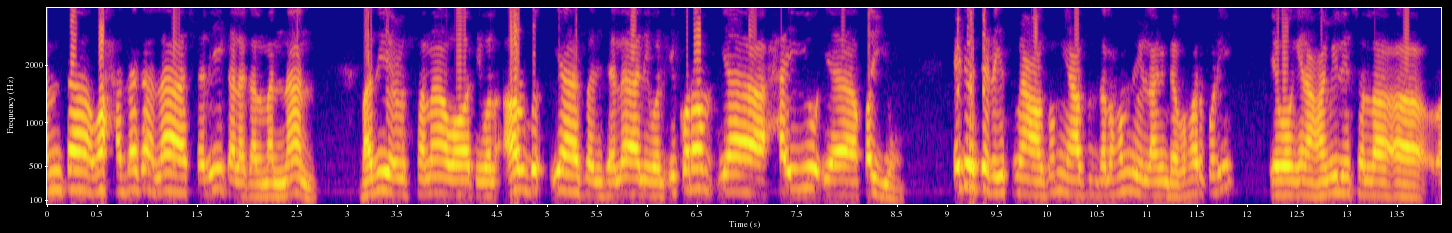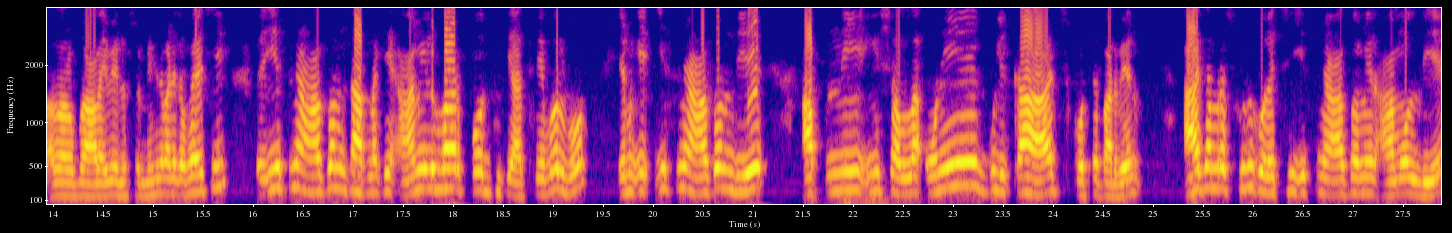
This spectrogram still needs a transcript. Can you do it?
আনতা ওয়াহদাকা লা শারীকা লাকাল মান্নান সামাওয়াতি ওয়াল আরদ, ইয়া যাল জালালি ওয়াল ইকরাম, ইয়া হাইয়্যু ইয়া এটা হচ্ছে একটা ইসমে আজম আজমটা আলহামদুলিল্লাহ আমি ব্যবহার করি এবং এর আমিল ইনশাল্লাহ আল্লাহ আলামিনের মেহেরবানিতে হয়েছি। ইসমে আজমটা আপনাকে আমিল হওয়ার পদ্ধতি আজকে বলব এবং এই ইসমে আজম দিয়ে আপনি ইনশাল্লাহ অনেকগুলি কাজ করতে পারবেন। আজ আমরা শুরু করেছি ইসমে আজমের আমল দিয়ে।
